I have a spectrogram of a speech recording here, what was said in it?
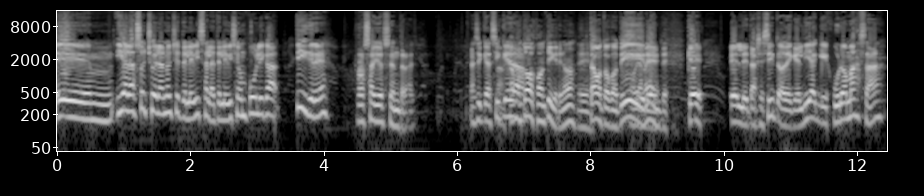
Eh, y a las 8 de la noche, Televisa la televisión pública Tigre, Rosario Central. Así que así ah, queda. Estamos todos con Tigre, ¿no? Eh, Estamos todos con Tigre. Obviamente. Que el detallecito de que el día que juró Massa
